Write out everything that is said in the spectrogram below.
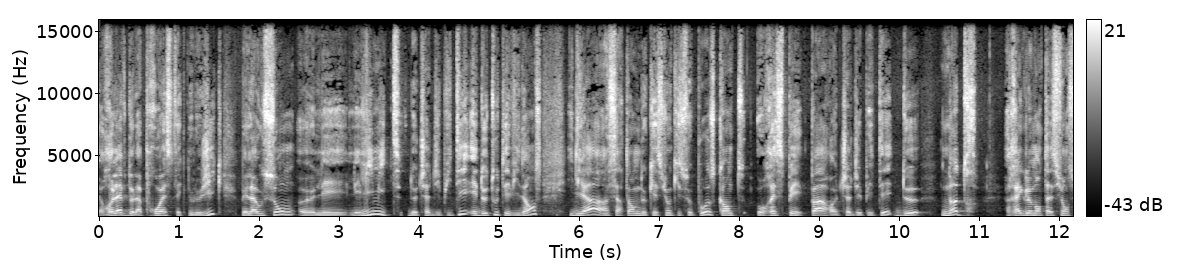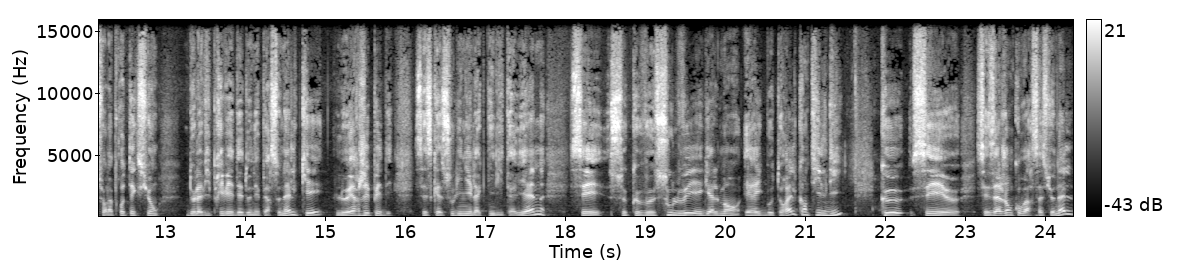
relève de la prouesse technologique, mais là où sont les, les limites de ChatGPT. Et de toute évidence, il y a un certain nombre de questions qui se posent quant au respect par ChatGPT de notre réglementation sur la protection de la vie privée et des données personnelles, qui est le RGPD. C'est ce qu'a souligné la CNIL italienne. C'est ce que veut soulever également Eric Botorel quand il dit que ces, euh, agents conversationnels,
